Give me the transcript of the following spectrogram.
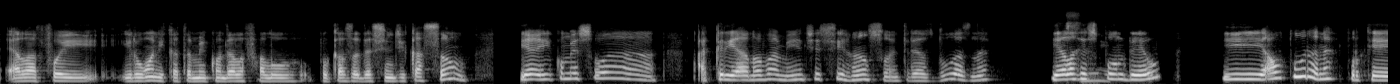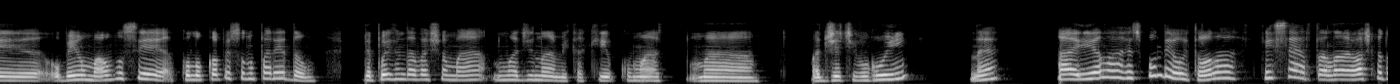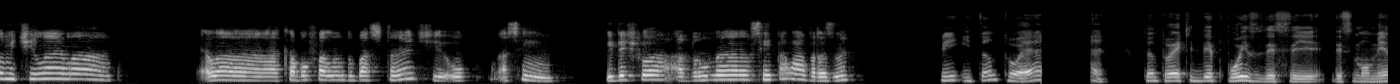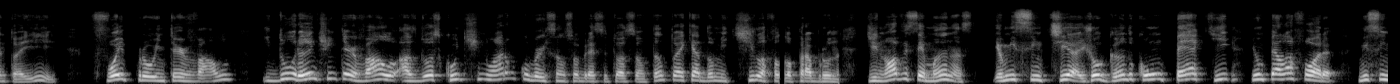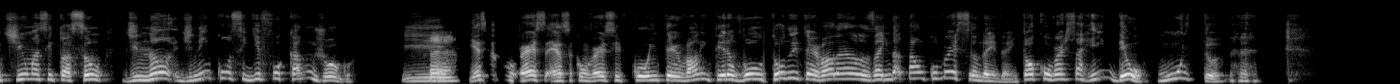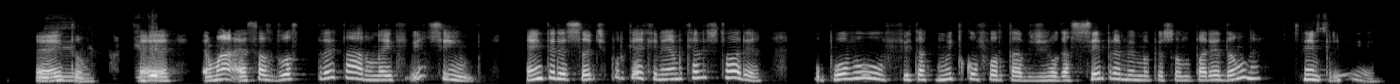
ela foi irônica também quando ela falou por causa dessa indicação. E aí começou a, a criar novamente esse ranço entre as duas, né? E ela Sim. respondeu e a altura, né? Porque o bem ou mal você colocou a pessoa no paredão. Depois ainda vai chamar uma dinâmica que com uma, uma um adjetivo ruim, né? Aí ela respondeu, então ela fez certo. Ela, eu acho que a Domitila ela, ela acabou falando bastante, ou, assim, e deixou a Bruna sem palavras, né? Sim, e tanto é, tanto é que depois desse, desse momento aí, foi pro intervalo e durante o intervalo, as duas continuaram conversando sobre a situação. Tanto é que a Domitila falou para a Bruna: de nove semanas eu me sentia jogando com um pé aqui e um pé lá fora. Me sentia uma situação de não, de nem conseguir focar no jogo. E, é. e essa conversa, essa conversa ficou o intervalo inteiro, voltou do intervalo, elas ainda estavam conversando ainda. Então a conversa rendeu muito. É, então. É, é uma, essas duas tretaram, né? E, assim, é interessante porque é que nem aquela história. O povo fica muito confortável de jogar sempre a mesma pessoa no paredão, né? Sempre. Sim.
